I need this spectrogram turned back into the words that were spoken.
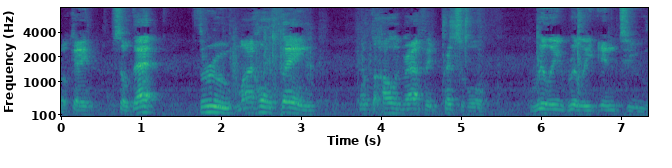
Okay, so that threw my whole thing with the holographic principle really, really into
